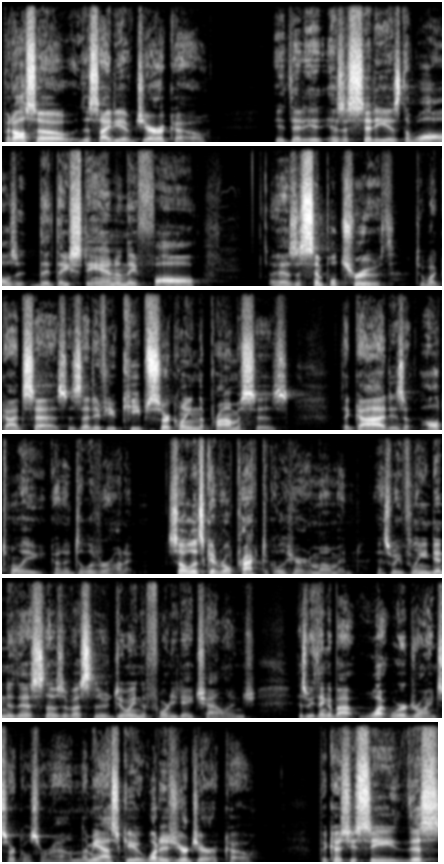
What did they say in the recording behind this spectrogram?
But also, this idea of Jericho, it, that it, as a city, as the walls, that they stand and they fall as a simple truth to what God says, is that if you keep circling the promises, that God is ultimately going to deliver on it. So let's get real practical here in a moment. As we've leaned into this, those of us that are doing the 40 day challenge, as we think about what we're drawing circles around, let me ask you, what is your Jericho? Because you see, this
